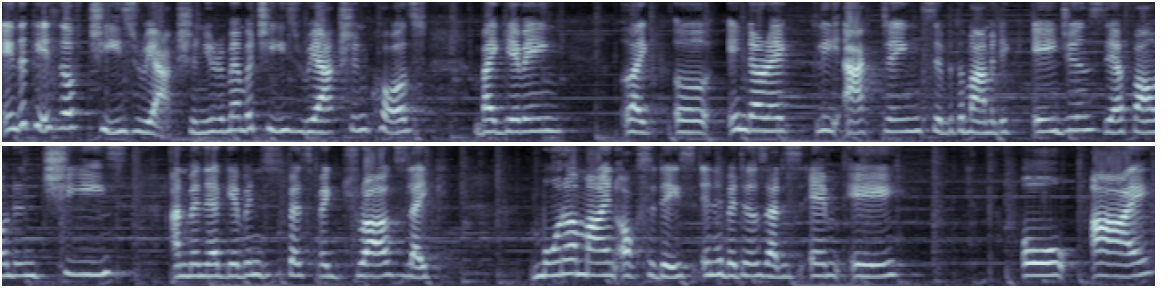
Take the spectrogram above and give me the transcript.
in the case of cheese reaction. You remember cheese reaction caused by giving like uh, indirectly acting sympathomimetic agents. They are found in cheese and when they are given specific drugs like monoamine oxidase inhibitors that is MAOI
